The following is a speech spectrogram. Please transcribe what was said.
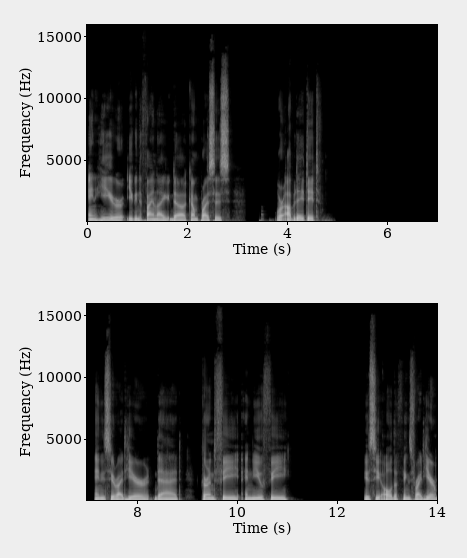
And here you're going to find like the account prices were updated. And you see right here that current fee and new fee. You see all the things right here.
